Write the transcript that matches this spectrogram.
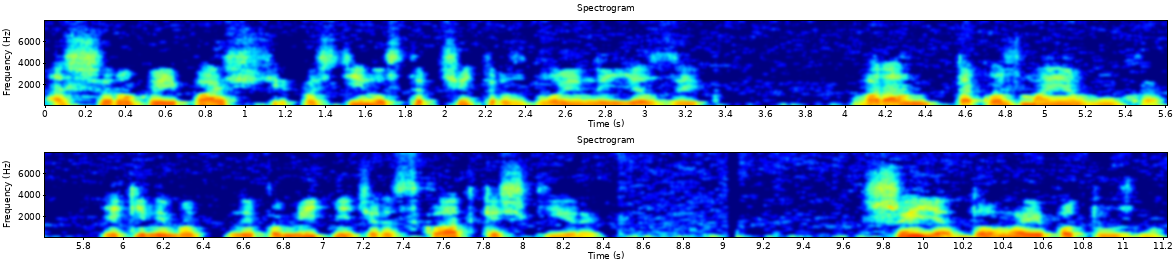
а з широкої пащі постійно стерчить роздвоєний язик. Варан також має вуха, які непомітні через складки шкіри. Шия довга і потужна,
